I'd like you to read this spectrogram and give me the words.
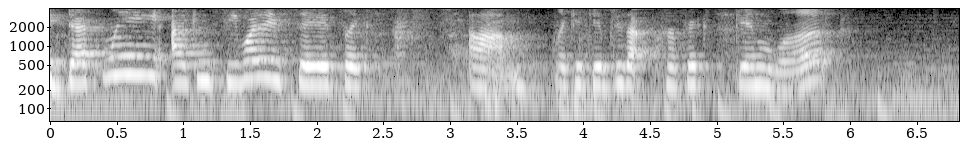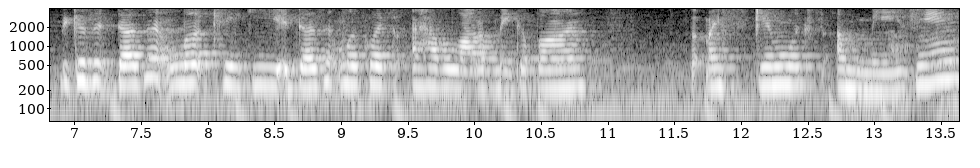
It definitely, I can see why they say it's like, um, like it gives you that perfect skin look because it doesn't look cakey. It doesn't look like I have a lot of makeup on, but my skin looks amazing.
